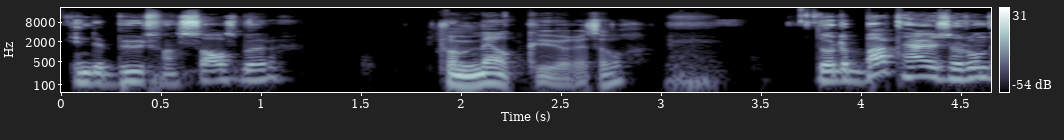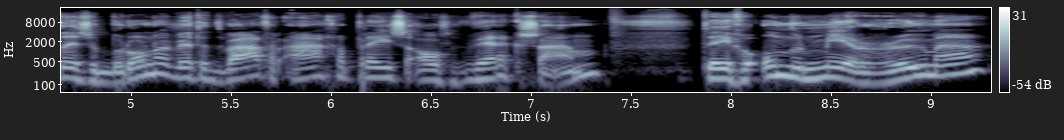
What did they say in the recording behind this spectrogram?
In de buurt van Salzburg. Voor melkkuren, toch? Door de badhuizen rond deze bronnen werd het water aangeprezen als werkzaam tegen onder meer reuma,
